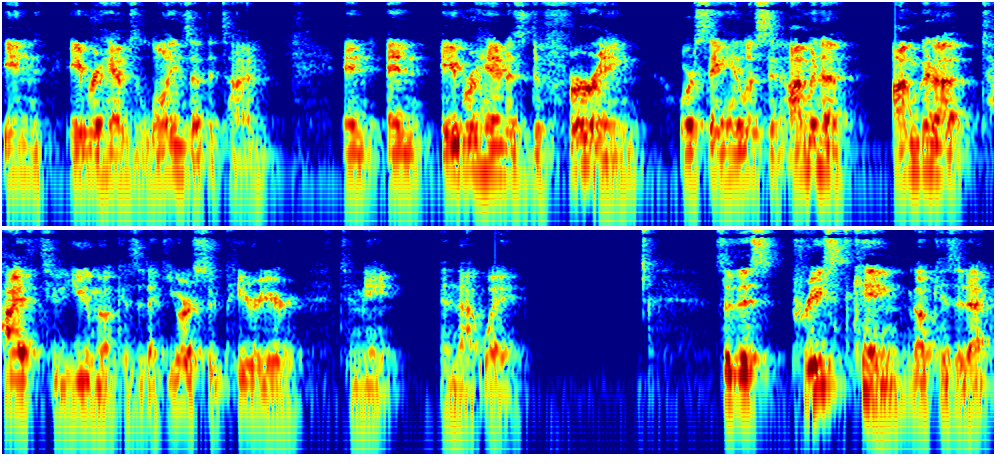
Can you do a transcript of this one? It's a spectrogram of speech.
in Abraham's loins at the time. And, and Abraham is deferring or saying, hey, listen, I'm going to I'm going to tithe to you, Melchizedek. You are superior to me in that way. So this priest king, Melchizedek,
